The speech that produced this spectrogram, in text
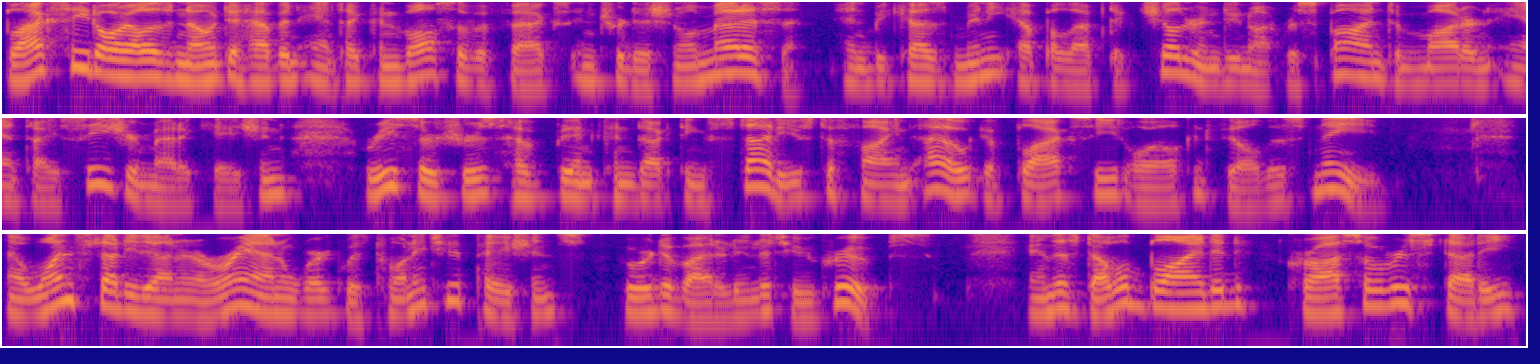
Black seed oil is known to have an anticonvulsive effects in traditional medicine, and because many epileptic children do not respond to modern anti-seizure medication, researchers have been conducting studies to find out if black seed oil could fill this need. Now, one study done in Iran worked with 22 patients who were divided into two groups. In this double-blinded crossover study,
